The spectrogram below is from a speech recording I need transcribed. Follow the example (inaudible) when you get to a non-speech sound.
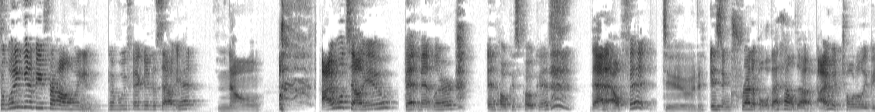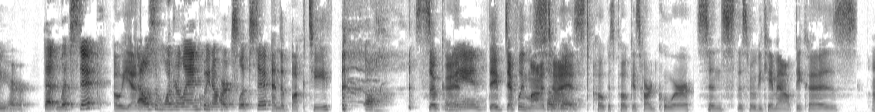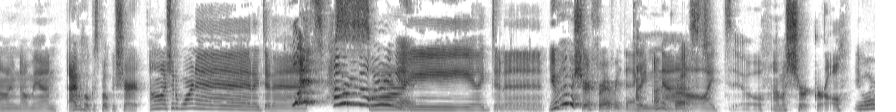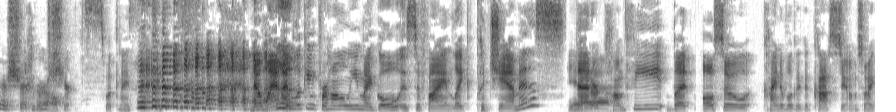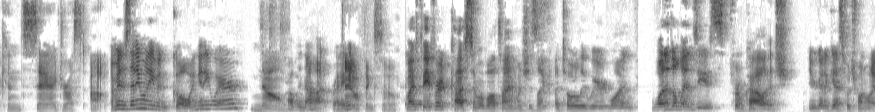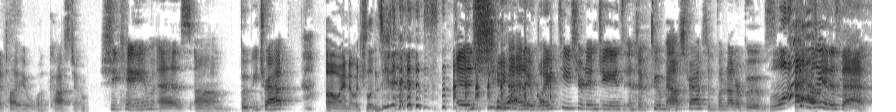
So what are you gonna be for Halloween? Have we figured this out yet? No. (laughs) I will tell you, Bette Midler and Hocus Pocus, (laughs) that outfit Dude. is incredible. That held up. I would totally be her. That lipstick, Oh yeah. Alice in Wonderland, Queen of Hearts lipstick. and the buck teeth. (laughs) Oh, so good. I mean, They've definitely So monetized Hocus Pocus hardcore since this movie came out because I don't even know, man. I have a Hocus Pocus shirt. Oh, I should have worn it. I didn't. what? How are you not wearing it? Sorry, I didn't. You have a shirt for everything. I know. I'm impressed. I do. I'm a shirt girl. You are a shirt I wear girl. What can I say? (laughs) no, my I'm looking for Halloween. My goal is to find like pajamas that are comfy, but also kind of look like a costume, so I can say I dressed up. I mean, is anyone even going anywhere? No, Probably not, right? I don't think so. My favorite costume of all time, which is like a totally weird one. One of the Lindsays from college. You're gonna guess which one when I tell you what costume. She came as um, Booby Trap, Oh, I know which Lindsay it is. (laughs) and she had a white T-shirt and jeans, and took two mouse traps and put it on her boobs. what? How brilliant is that?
